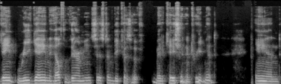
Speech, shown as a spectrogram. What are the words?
gain regain the health of their immune system because of medication and treatment, and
